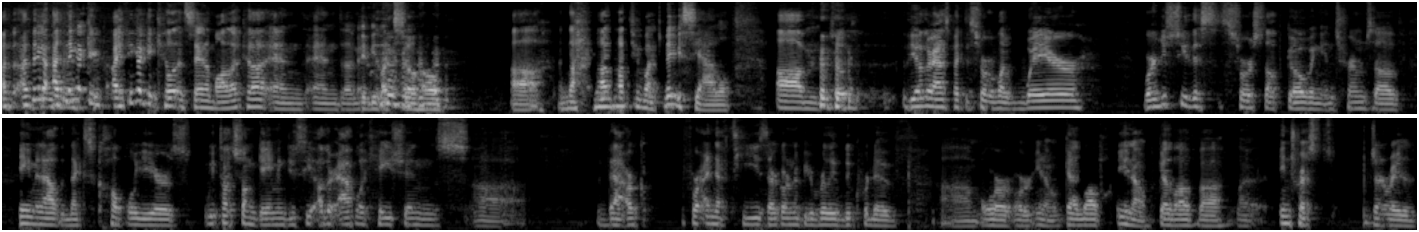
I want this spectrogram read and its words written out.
I, th- I, think I think I can I think I can kill it in Santa Monica and and uh, maybe like Soho, uh, not, not not too much. Maybe Seattle. Um, so the other aspect is sort of like where where do you see this sort of stuff going in terms of gaming out the next couple years? We touched on gaming. Do you see other applications uh, that are for NFTs that are going to be really lucrative, um, or or you know get a lot of, you know get a lot of uh, interest generated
